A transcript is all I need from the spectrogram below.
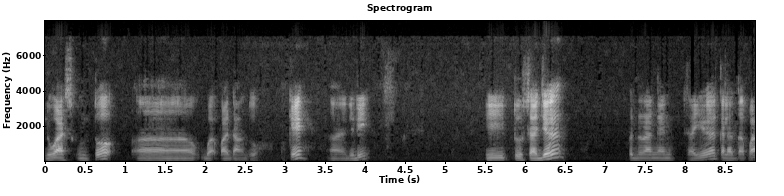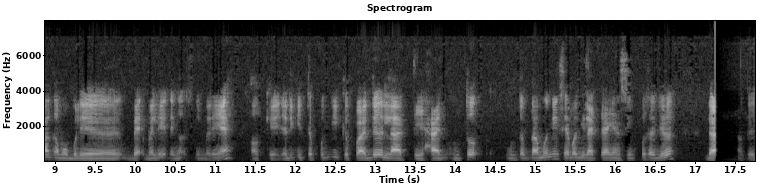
luas untuk uh, buat padang tu. Okay. Uh, jadi itu saja penerangan saya. Kalau tak faham, kamu boleh back balik tengok sini balik. Eh? Okey, jadi kita pergi kepada latihan. Untuk untuk pertama ni, saya bagi latihan yang simple saja. Dan Okey,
